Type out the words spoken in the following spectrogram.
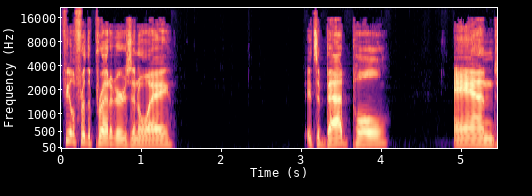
Feel for the Predators in a way. It's a bad pull, and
